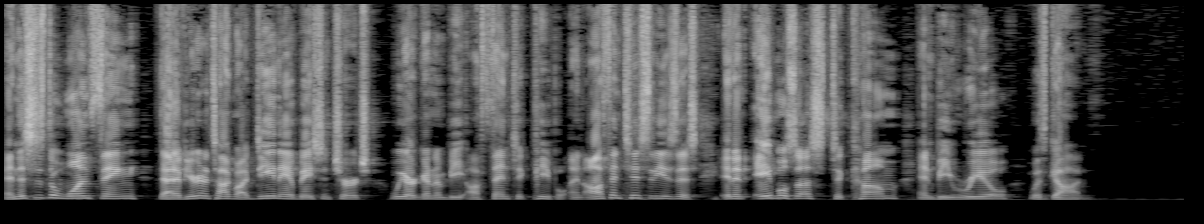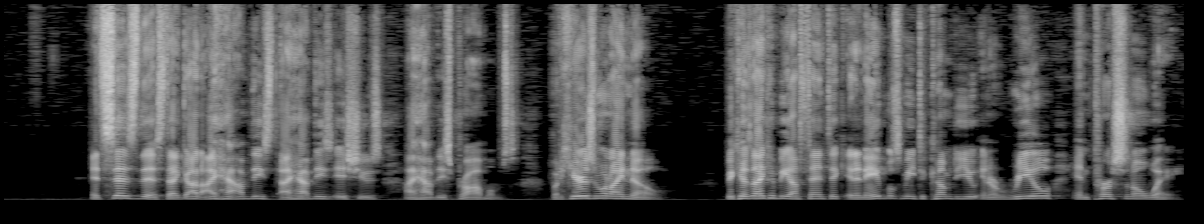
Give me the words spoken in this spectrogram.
And this is the one thing that if you're going to talk about DNA of Basin Church, we are going to be authentic people. And authenticity is this. It enables us to come and be real with God. It says this, that God, I have these, I have these issues, I have these problems. But here's what I know. Because I can be authentic, it enables me to come to you in a real and personal way.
